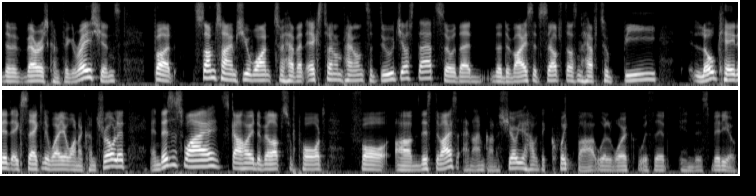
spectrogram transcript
the various configurations. But sometimes you want to have an external panel to do just that so that the device itself doesn't have to be located exactly where you want to control it. And this is why SKAARHOJ developed support for um, this device. And I'm going to show you how the quick bar will work with it in this video.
